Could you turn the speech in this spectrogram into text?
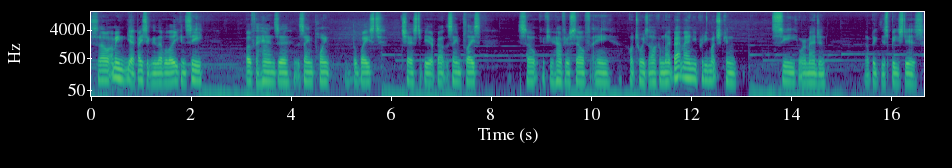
So, I mean, yeah, basically level though. You can see both the hands are at the same point. The waist, chest to be about the same place. So if you have yourself a Hot Toys Arkham Knight Batman, you pretty much can see or imagine how big this beast is.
